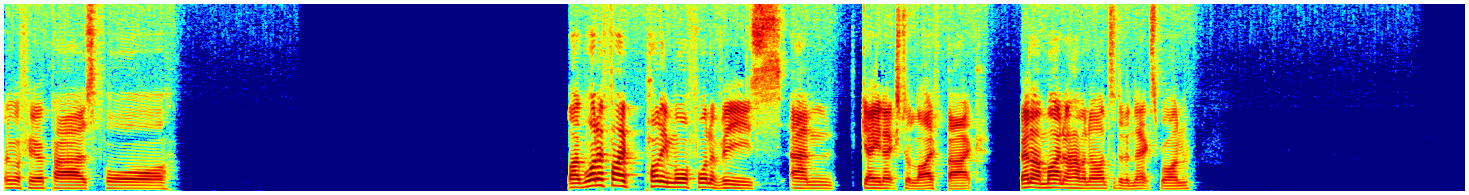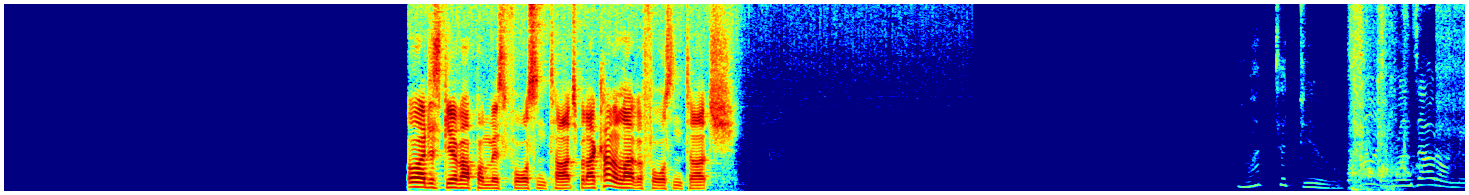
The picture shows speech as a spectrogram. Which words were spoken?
Polymorph hero powers for. Like, what if I polymorph one of these and gain extra life back? Then I might not have an answer to the next one. Or I just give up on this force and touch, but I kind of like the force and touch. What to do? Time runs out on me.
